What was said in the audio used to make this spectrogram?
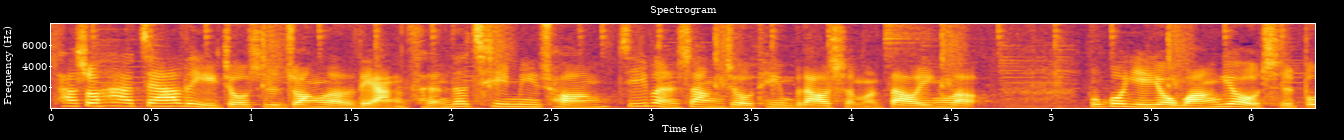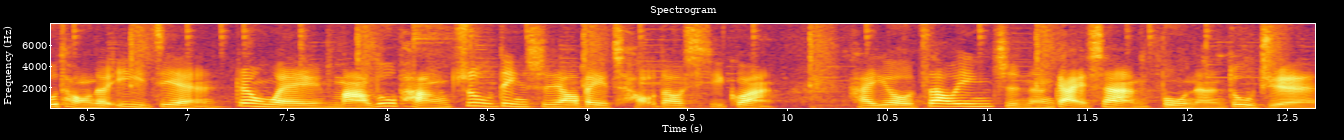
他说他家里就是装了两层的气密窗，基本上就听不到什么噪音了。不过也有网友持不同的意见，认为马路旁注定是要被吵到习惯，还有噪音只能改善不能杜绝。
